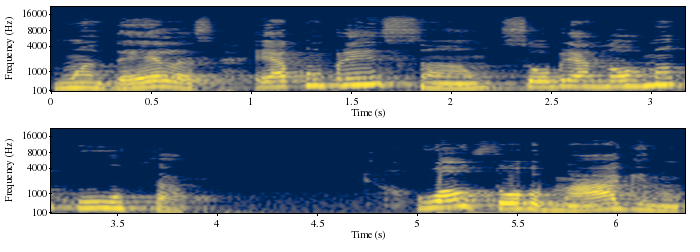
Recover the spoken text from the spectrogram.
Uma delas é a compreensão sobre a norma culta, o autor Magno,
